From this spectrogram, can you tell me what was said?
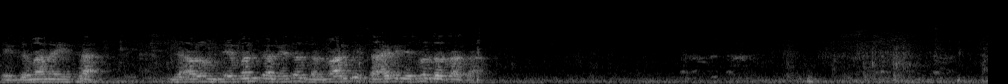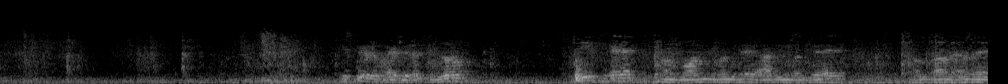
ایک زمانہ یہ تھا، جہاں دیوبند کا میرے دربار کی صاحب نسبت ہوتا تھا۔ اس لیے بھائی میرا چلو ٹھیک ہے۔ مولوی بن گئے، عالم بن گئے۔ اللہ نے ہمیں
